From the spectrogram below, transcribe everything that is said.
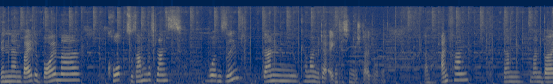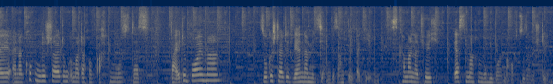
Wenn dann beide Bäume grob zusammengepflanzt worden sind, dann kann man mit der eigentlichen Gestaltung anfangen, da man bei einer Gruppengestaltung immer darauf achten muss, dass beide Bäume so gestaltet werden, damit sie ein Gesamtbild ergeben. Das kann man natürlich erst machen, wenn die Bäume auch zusammenstehen.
